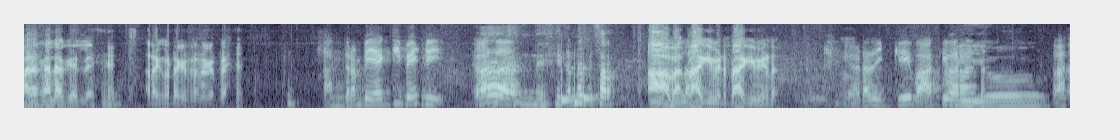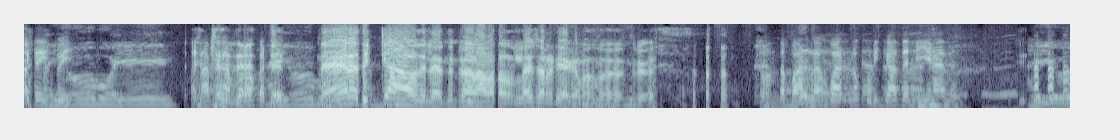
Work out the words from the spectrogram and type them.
മഴക്കാലമൊക്കെ അല്ലേ? ചന്ദ്രൻ പേടി. നീ ആ ബാഗ് വീണ് ബാഗ് വീണ്. എടാ നിക്ക് ബാക്കി നേരെ നിക്കാവുന്നില്ല. എന്നിട്ടാണ് അവരുടെ റിലേഷൻ റെഡിയാക്കാൻ വന്നത് സ്വന്തം വെള്ളം കാരണം കുടിക്കാത്ത നീയാണ് അയ്യോ.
